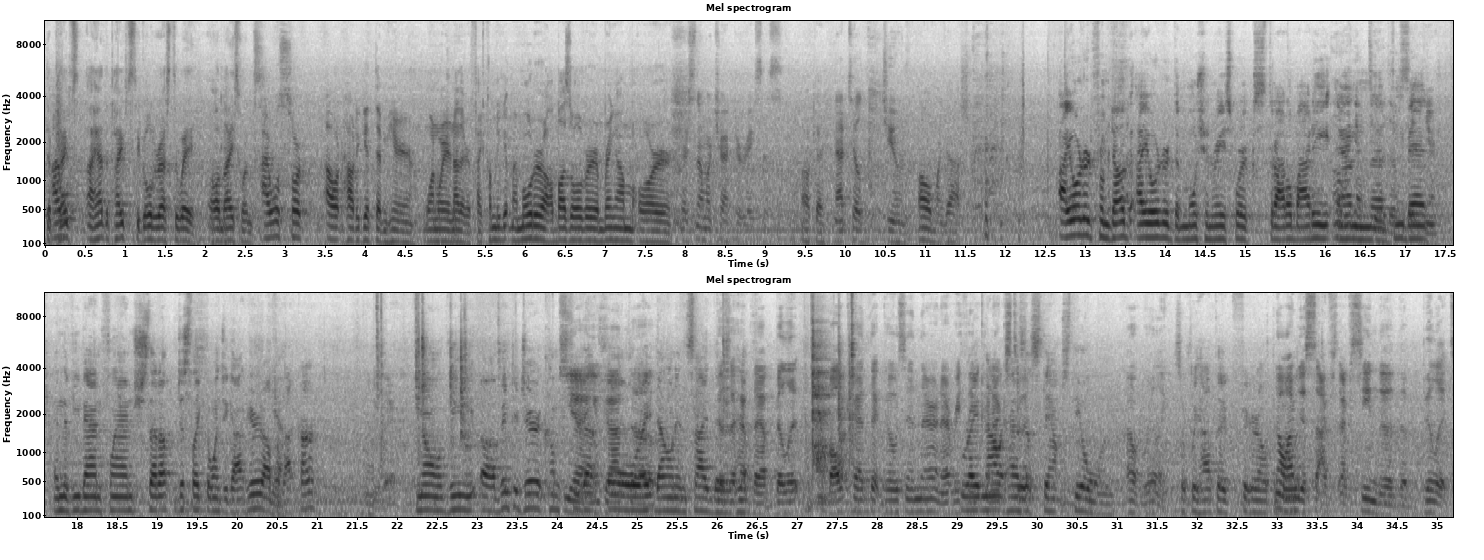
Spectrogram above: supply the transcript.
the I pipes. I had the pipes to go the rest of the way. All nice ones. I will sort out how to get them here one way or another. If I come to get my motor, I'll buzz over and bring them or, There's no more tractor races. Okay. Not till June. Oh my gosh. I ordered from Doug, I ordered the Motion Raceworks throttle body Oh, and the sitting V-band and the V-band flange setup, just like the ones you got here off Yeah. of that car. No, the uh, vintage air comes through that hole the- right down inside there. Does it have that billet bulkhead that goes in there and everything Right now it has to a stamped steel one. Oh, really? So if we have to figure out the No, I'm just I've, I've seen the the billet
